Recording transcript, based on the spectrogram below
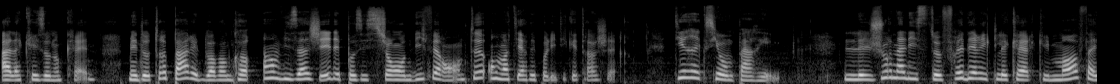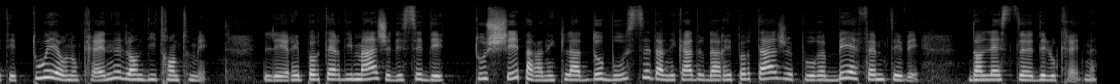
à la crise en Ukraine, mais d'autre part, ils doivent encore envisager des positions différentes en matière de politique étrangère. Direction Paris. Le journaliste Frédéric Leclerc-Imhoff a été tué en Ukraine lundi 30 mai. Le reporter d'images est décédé touché par un éclat d'obus dans le cadre d'un reportage pour BFM TV dans l'est de l'Ukraine,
